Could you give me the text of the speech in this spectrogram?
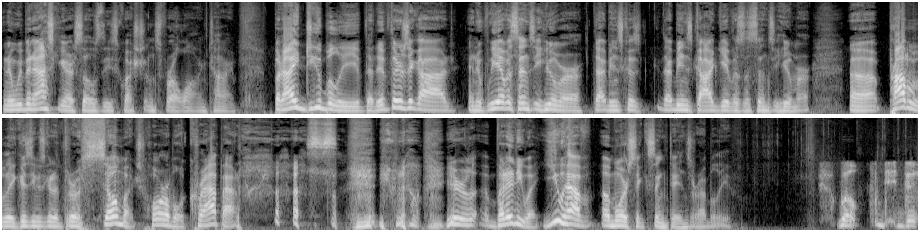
you know, we've been asking ourselves these questions for a long time. But I do believe that if there's a God and if we have a sense of humor, that means because that means God gave us a sense of humor. Uh, probably because he was going to throw so much horrible crap at us. you know, but anyway, you have a more succinct answer, I believe. Well, the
